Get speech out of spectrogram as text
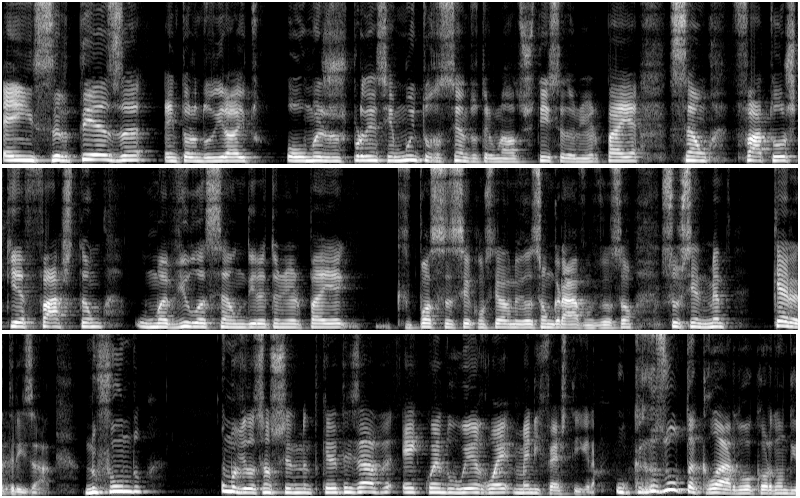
a incerteza em torno do direito ou uma jurisprudência muito recente do Tribunal de Justiça da União Europeia são fatores que afastam uma violação de direito da União Europeia que possa ser considerada uma violação grave, uma violação suficientemente caracterizada. No fundo, uma violação suficientemente caracterizada é quando o erro é manifesto e grave. O que resulta claro do acórdão de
